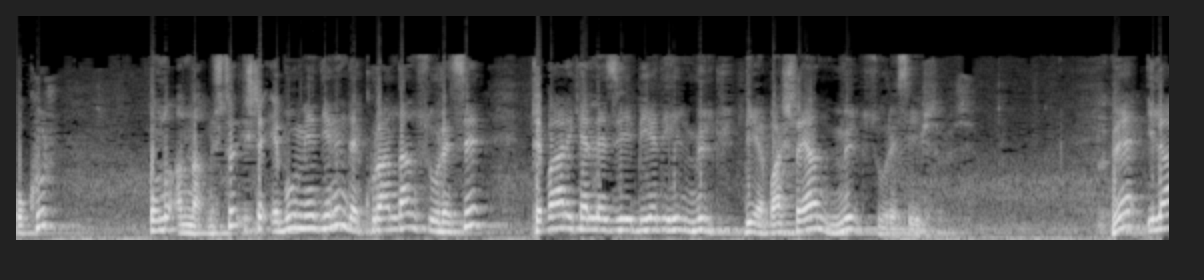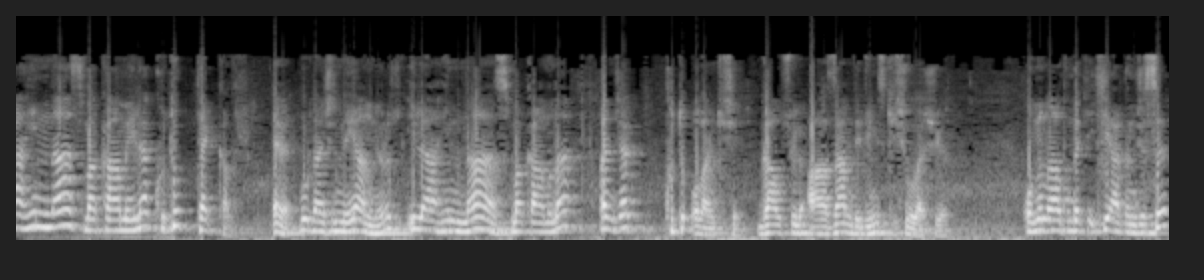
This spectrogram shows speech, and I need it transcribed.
okur? Onu anlatmıştı. İşte Ebu Medye'nin de Kur'an'dan suresi Tebarekellezi biyedihil mülk diye başlayan mülk suresiydi. Ve ilahin nas makamıyla kutup tek kalır. Evet buradan şimdi neyi anlıyoruz? İlahin nas makamına ancak kutup olan kişi. Gavsül azam dediğimiz kişi ulaşıyor. Onun altındaki iki yardımcısı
